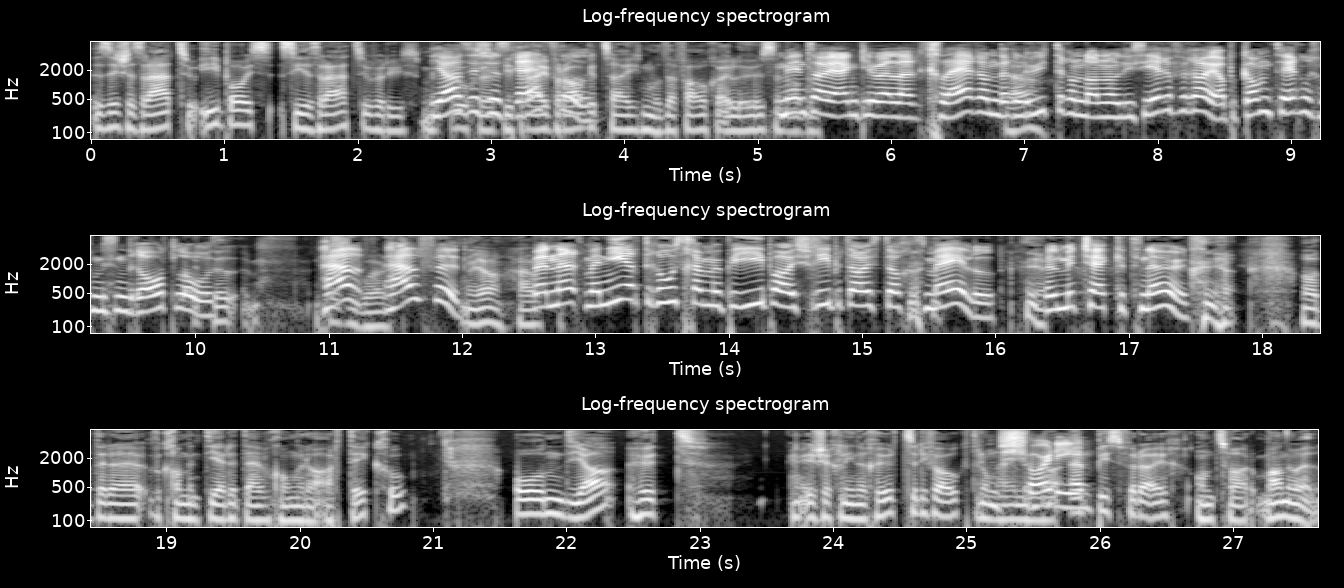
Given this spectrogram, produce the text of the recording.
es ist ein Rätsel. E-Boys sind ein Rätsel für uns. Wir Ja, es ist ein die drei Rätsel. Fragezeichen, die den Fall können lösen Wir haben es können. euch eigentlich wollen erklären und Ja. erläutern und analysieren für euch, aber ganz ehrlich, wir sind ratlos. Helf, helfen! Ja, helfen. Wenn ihr, wenn ihr rauskommt bei eBay, schreibt uns doch ein Mail, Ja. weil wir checken es nicht. ja. Oder äh, kommentiert einfach unter einen Artikel. Und ja, heute ist eine kleine kürzere Folge, darum haben Shorty. wir noch etwas für euch. Und zwar, Manuel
